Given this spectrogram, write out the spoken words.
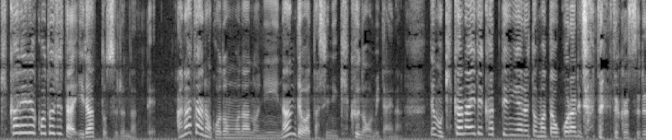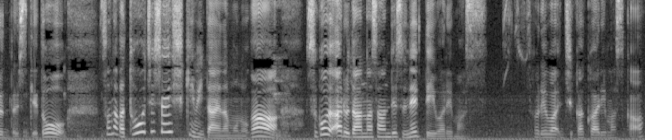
聞かれること自体イラッとするんだって。あなたの子供なのになんで私に聞くの？みたいな。でも聞かないで勝手にやるとまた怒られちゃったりとかするんですけど、そのなんか当事者意識みたいなものがすごいある旦那さんですねって言われます。それは自覚ありますか？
